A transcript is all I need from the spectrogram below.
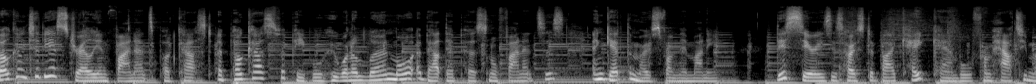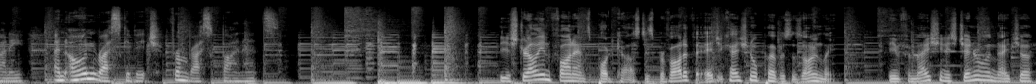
Welcome to the Australian Finance Podcast, a podcast for people who want to learn more about their personal finances and get the most from their money. This series is hosted by Kate Campbell from How to Money and Owen Raskovich from Rask Finance. The Australian Finance Podcast is provided for educational purposes only. The information is general in nature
